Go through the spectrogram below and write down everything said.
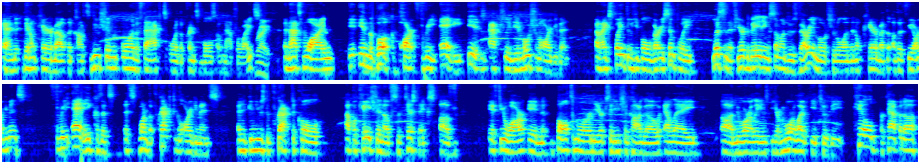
and they don't care about the Constitution or the facts or the principles of natural rights. right And that's why in the book, part 3A is actually the emotional argument. And I explain to people very simply listen, if you're debating someone who's very emotional and they don't care about the other three arguments, 3A, because it's it's one of the practical arguments, and you can use the practical application of statistics of if you are in Baltimore, New York City, Chicago, LA, uh, New Orleans, you're more likely to be killed per capita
